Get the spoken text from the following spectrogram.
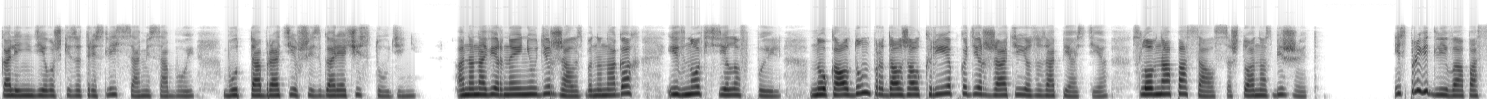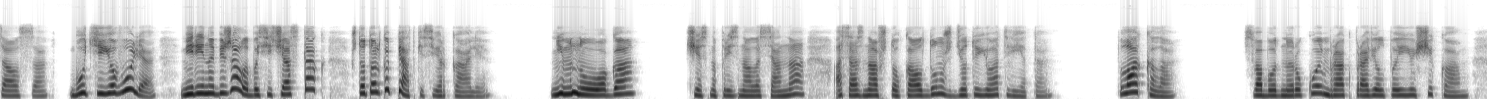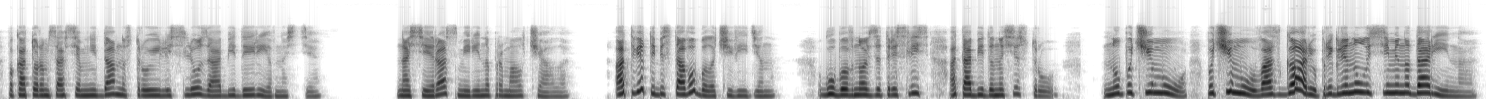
Колени девушки затряслись сами собой, будто обратившись в горячий студень. Она, наверное, не удержалась бы на ногах и вновь села в пыль, но колдун продолжал крепко держать ее за запястье, словно опасался, что она сбежит. И справедливо опасался. Будь ее воля, Мирина бежала бы сейчас так, что только пятки сверкали. «Немного», — честно призналась она, осознав, что колдун ждет ее ответа. «Плакала», Свободной рукой мрак провел по ее щекам, по которым совсем недавно струились слезы обиды и ревности. На сей раз Мирина промолчала. Ответ и без того был очевиден. Губы вновь затряслись от обиды на сестру. «Ну почему, почему в Асгарю приглянулась именно Дарина?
